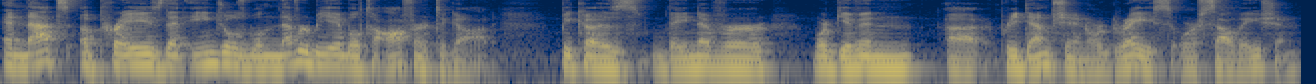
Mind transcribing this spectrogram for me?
And that's a praise that angels will never be able to offer to God because they never were given uh, redemption or grace or salvation.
